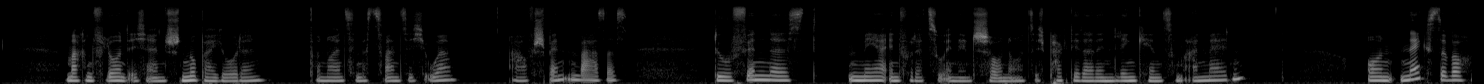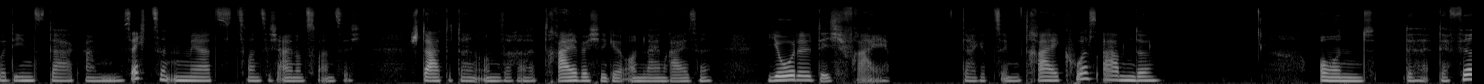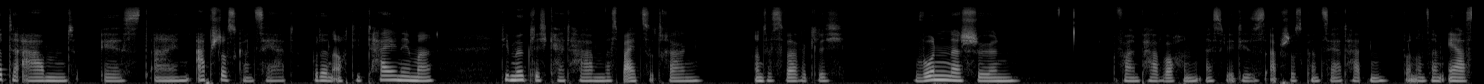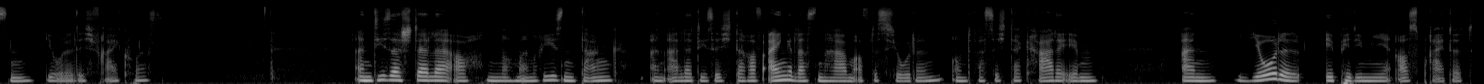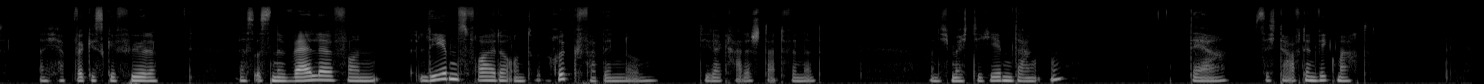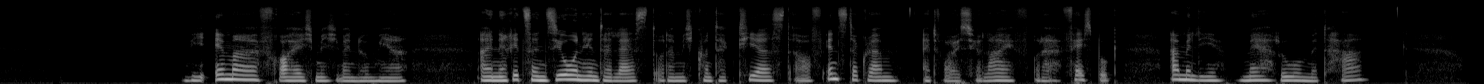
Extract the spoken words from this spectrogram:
machen Flo und ich ein Schnupperjodeln von 19 bis 20 Uhr auf Spendenbasis. Du findest mehr Info dazu in den Show Notes. Ich packe dir da den Link hin zum Anmelden. Und nächste Woche Dienstag am 16. März 2021 startet dann unsere dreiwöchige Online-Reise Jodel dich frei. Da gibt es eben drei Kursabende und der, der vierte Abend ist ein Abschlusskonzert, wo dann auch die Teilnehmer die Möglichkeit haben, was beizutragen. Und es war wirklich wunderschön vor ein paar Wochen, als wir dieses Abschlusskonzert hatten von unserem ersten Jodel dich Freikurs. An dieser Stelle auch nochmal ein Riesendank an alle, die sich darauf eingelassen haben, auf das Jodeln und was sich da gerade eben an Jodelepidemie ausbreitet. Ich habe wirklich das Gefühl, es ist eine Welle von Lebensfreude und Rückverbindung, die da gerade stattfindet. Und ich möchte jedem danken, der sich da auf den Weg macht. Wie immer freue ich mich, wenn du mir eine Rezension hinterlässt oder mich kontaktierst auf Instagram at voiceyourlife oder Facebook Amelie Mehru mit H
